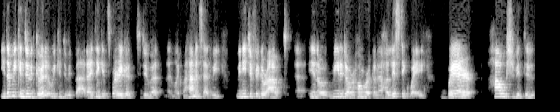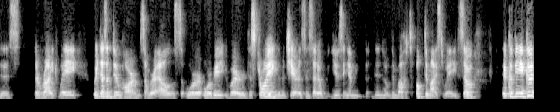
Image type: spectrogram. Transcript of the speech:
either we can do it good or we can do it bad. I think it's very good to do it, like Mohammed said, we, we need to figure out, uh, you know, really do our homework in a holistic way. Where, how should we do this the right way where it doesn't do harm somewhere else or, or we, we're destroying the materials instead of using them you know, the most optimized way. So there could be a good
